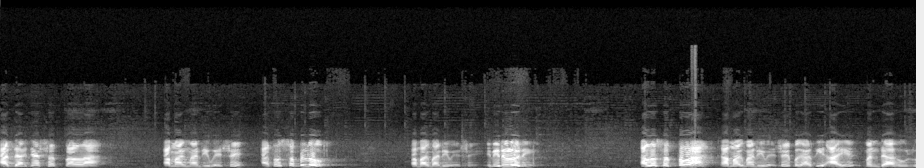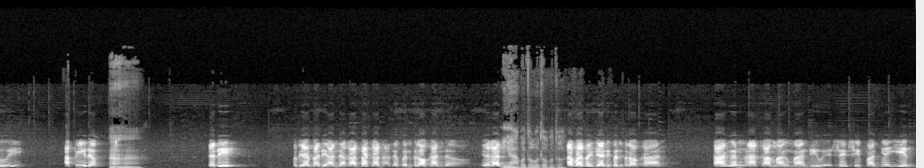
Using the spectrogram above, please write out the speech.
adanya setelah kamar mandi WC atau sebelum kamar mandi WC? Ini dulu nih. Kalau setelah kamar mandi WC berarti air mendahului api dong. Ah, ah. Jadi seperti yang tadi Anda katakan ada bentrokan dong, ya kan? Iya betul betul betul. Kenapa terjadi bentrokan? Karena kamar mandi WC sifatnya yin,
